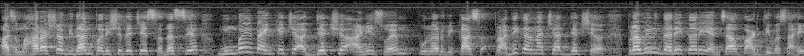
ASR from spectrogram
आज महाराष्ट्र विधान परिषदेचे सदस्य मुंबई बँकेचे अध्यक्ष आणि स्वयं पुनर्विकास प्राधिकरणाचे अध्यक्ष प्रवीण दरेकर यांचा वाढदिवस आहे.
